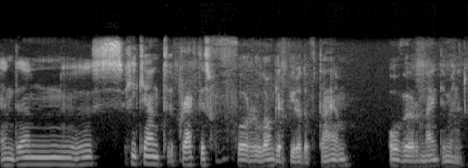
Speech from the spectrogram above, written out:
And then uh, he can't practice for a longer period of time, over 90 minutes.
